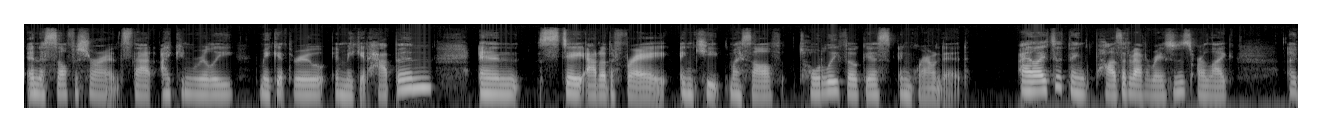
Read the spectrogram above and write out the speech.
and a self assurance that I can really make it through and make it happen and stay out of the fray and keep myself totally focused and grounded. I like to think positive affirmations are like a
